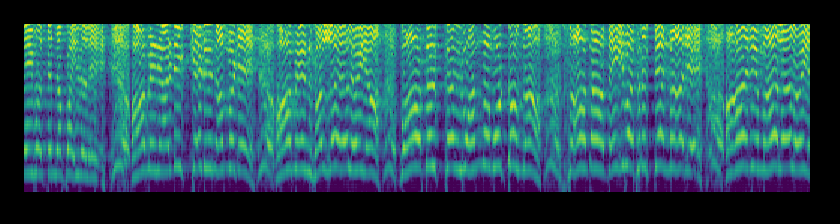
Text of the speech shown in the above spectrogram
ദൈവത്തിന്റെ പൈതലെ. ആമേൻ. അടിക്കടി നമ്മുടെ ആമേൻ വാതിൽക്കൽ വന്നു മുട്ടുന്ന സാധാ ദൈവഭൃത്യന്മാരെ ആരും ഹാലലോയ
